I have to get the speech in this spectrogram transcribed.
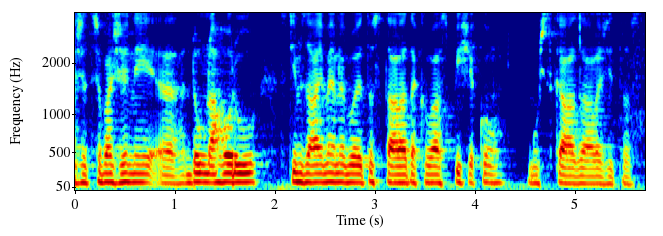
že třeba ženy uh, jdou nahoru s tím zájmem, nebo je to stále taková spíš jako mužská záležitost?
